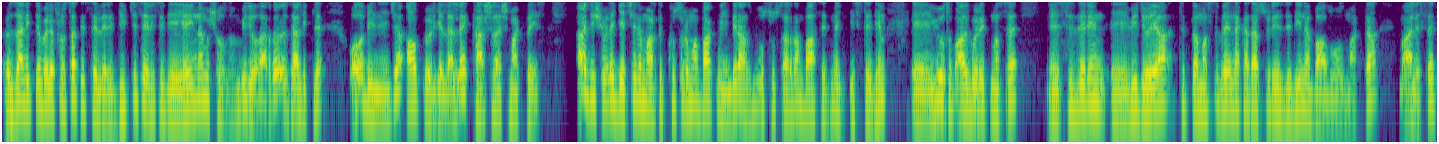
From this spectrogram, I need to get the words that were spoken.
özellikle böyle fırsat hisseleri, dipçi serisi diye yayınlamış olduğum videolarda özellikle olabildiğince alt bölgelerle karşılaşmaktayız. Hadi şöyle geçelim artık kusuruma bakmayın. Biraz bu hususlardan bahsetmek istedim. Ee, YouTube algoritması e, sizlerin e, videoya tıklaması ve ne kadar süre izlediğine bağlı olmakta. Maalesef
